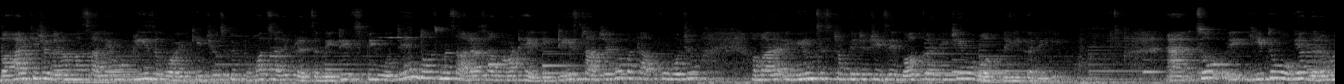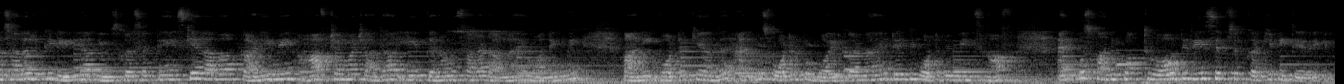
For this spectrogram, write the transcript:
बाहर के जो गर्म मसाले हैं, वो प्लीज़ अवॉइड कीजिए। उसमें बहुत सारे प्रिजर्वेटिव्स भी होते हैं। Those masala are not healthy taste आ जाएगा बट आपको वो जो हमारा इम्यून सिस्टम पे जो चीज़ें वर्क करनी चाहिए, वो वर्क नहीं करेंगी। एंड सो so, ये तो हो गया गरम मसाला जो कि डेली आप यूज़ कर सकते हैं। इसके अलावा आप काढ़े में हाफ़ चम्मच आधा ये गरम मसाला डालना है मॉर्निंग में पानी वाटर के अंदर एंड उस वाटर को बॉईल करना है till the water means half and उस पानी को आप throughout the day sip sip करके पीते रहिए।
